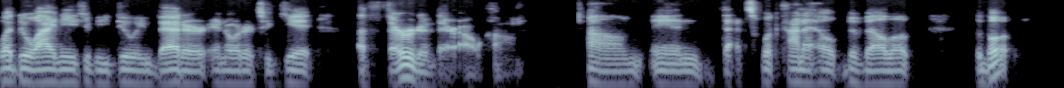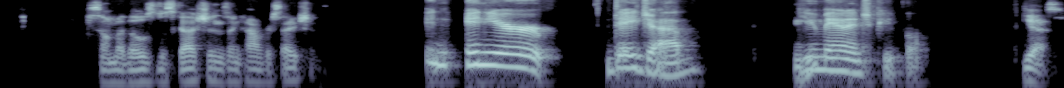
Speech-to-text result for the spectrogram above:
what do I need to be doing better in order to get a third of their outcome? Um, and that's what kind of helped develop the book. Some of those discussions and conversations. In in your day job, mm-hmm. you manage people. Yes.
